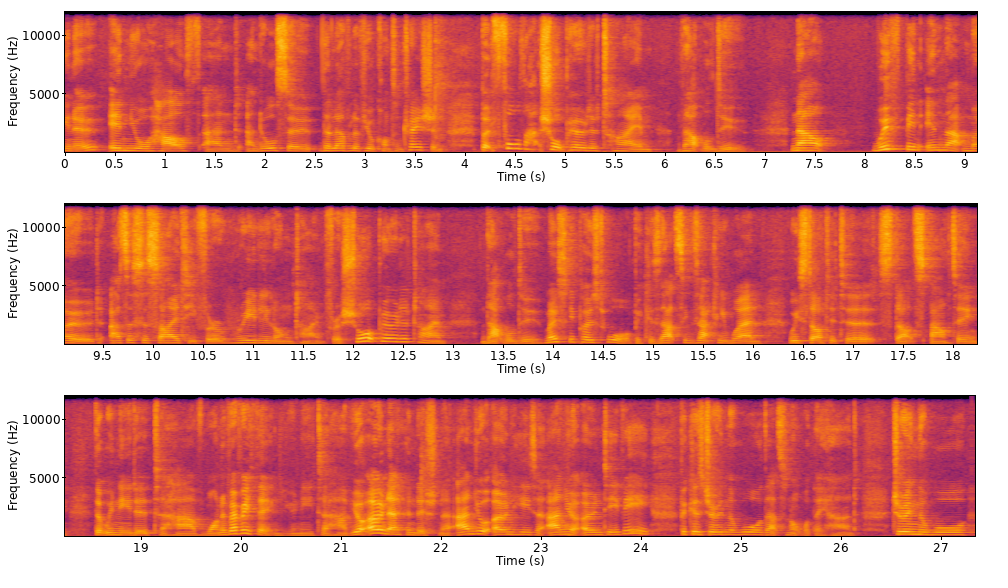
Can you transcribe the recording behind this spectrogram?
you know, in your health and, and also the level of your concentration. But for that short period of time, that will do. Now, we've been in that mode as a society for a really long time. For a short period of time, that will do, mostly post-war, because that's exactly when we started to start spouting that we needed to have one of everything. You need to have your own air conditioner and your own heater and your own TV, because during the war, that's not what they had. During the war,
